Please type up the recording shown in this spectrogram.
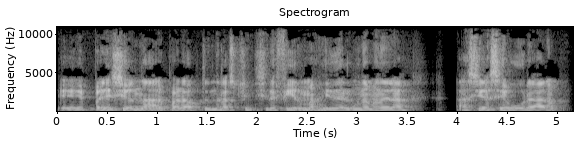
eh, presionar para obtener las 87 firmas y de alguna manera así asegurar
